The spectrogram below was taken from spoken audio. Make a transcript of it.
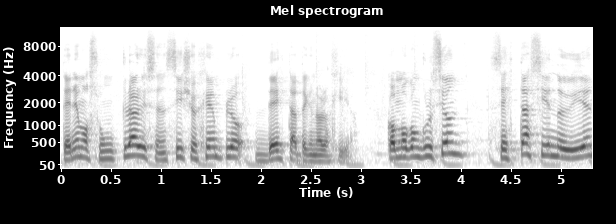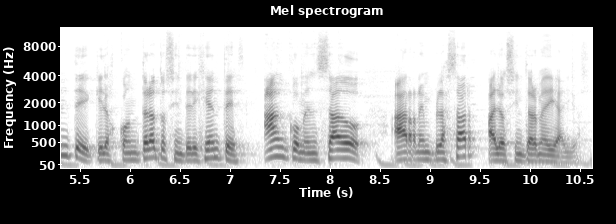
tenemos un claro y sencillo ejemplo de esta tecnología. Como conclusión, se está haciendo evidente que los contratos inteligentes han comenzado a reemplazar a los intermediarios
